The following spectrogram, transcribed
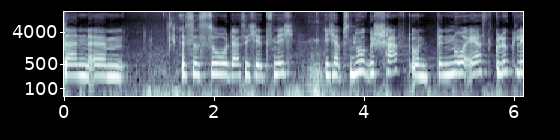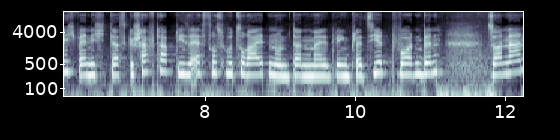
dann ähm, ist es so, dass ich jetzt nicht, ich habe es nur geschafft und bin nur erst glücklich, wenn ich das geschafft habe, diese S-Dressur zu reiten und dann meinetwegen platziert worden bin, sondern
